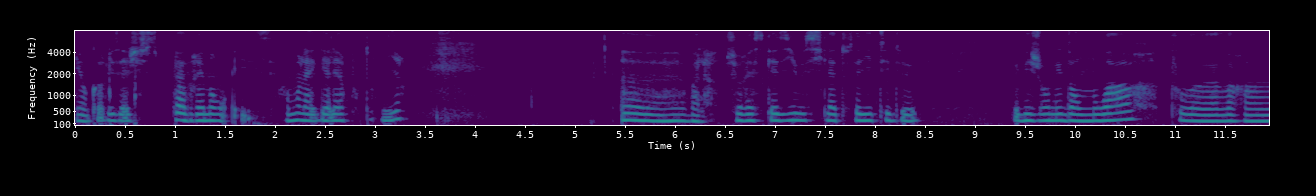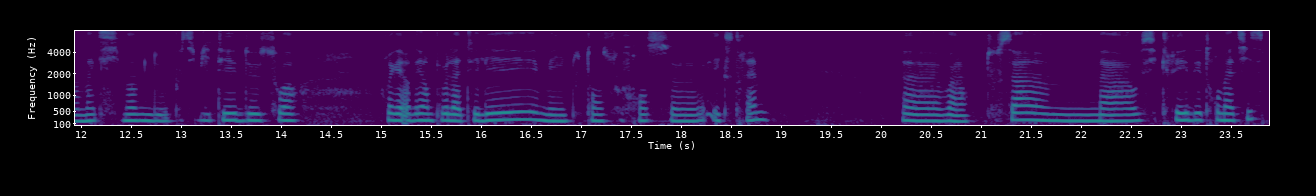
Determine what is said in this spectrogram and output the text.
et encore ils agissent pas vraiment et c'est vraiment la galère pour dormir. Euh, voilà, je reste quasi aussi la totalité de, mes journées dans le noir pour avoir un maximum de possibilités de soit regarder un peu la télé, mais tout en souffrance euh, extrême. Euh, voilà, tout ça euh, m'a aussi créé des traumatismes,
